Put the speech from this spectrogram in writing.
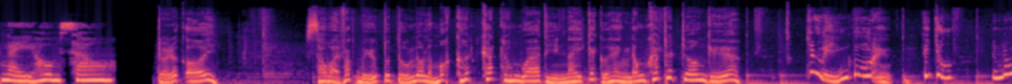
Ngày hôm sau, Trời đất ơi Sau bài phát biểu tôi tưởng đâu là mất hết khách hôm qua Thì nay các cửa hàng đông khách hết trơn kìa. Cái miệng của mày. Thấy chưa? Tôi nói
